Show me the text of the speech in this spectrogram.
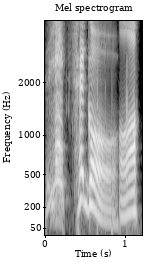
Let's go. 어,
